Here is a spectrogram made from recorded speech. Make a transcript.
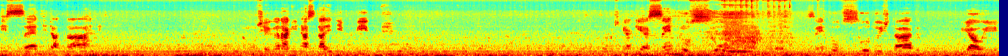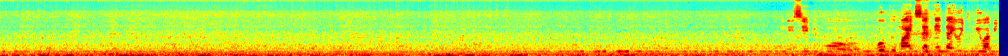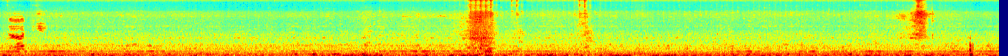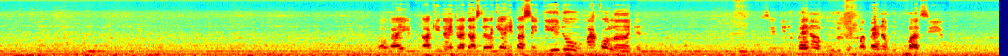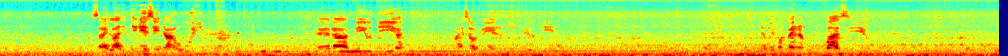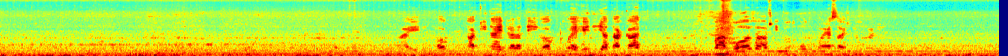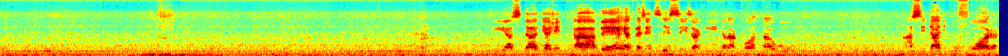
17 e 7 da tarde. Estamos chegando aqui na cidade de Picos. Acho que aqui é centro-sul. Centro-sul do estado do Piauí. município com um mais de 78 mil habitantes. Logo aí, aqui na entrada da cidade, aqui a gente está sentindo Marcolândia. Né? Pernambuco. Eu tô indo pra Pernambuco vazio. Saí lá de Teresina hoje. Era meio-dia, mais ou menos, meio-dia. Estamos indo pra Pernambuco vazio. Aí, logo aqui na entrada tem logo duas redes de atacado famosa, acho que todo mundo conhece as duas. E a cidade, a, gente, a BR, a 316 aqui, ela corta o, a cidade por fora.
